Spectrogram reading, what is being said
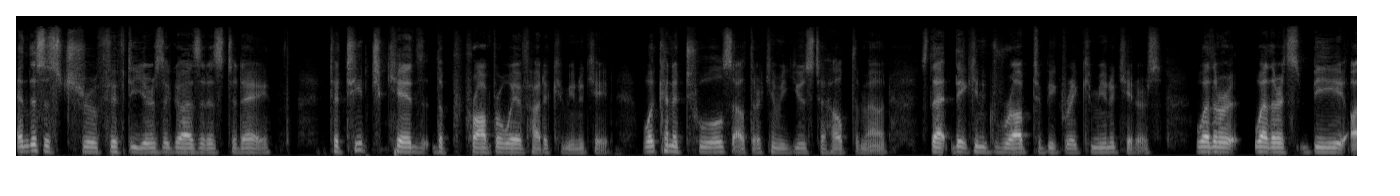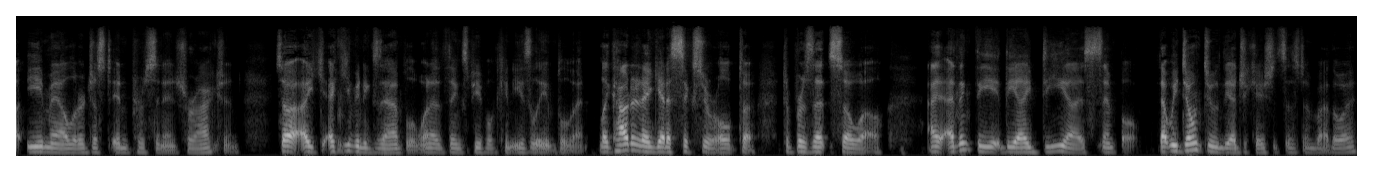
and this is true 50 years ago as it is today, to teach kids the proper way of how to communicate. What kind of tools out there can we use to help them out so that they can grow up to be great communicators? Whether whether it's be uh, email or just in-person interaction. So I, I give you an example. One of the things people can easily implement, like how did I get a six-year-old to to present so well? I, I think the the idea is simple that we don't do in the education system, by the way,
